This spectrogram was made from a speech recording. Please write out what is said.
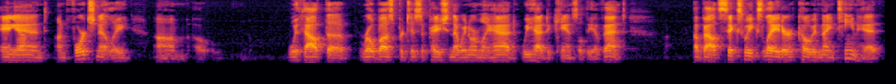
And yeah. unfortunately, um, without the robust participation that we normally had, we had to cancel the event. About six weeks later, COVID 19 hit,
